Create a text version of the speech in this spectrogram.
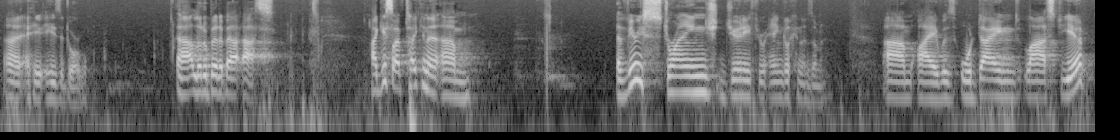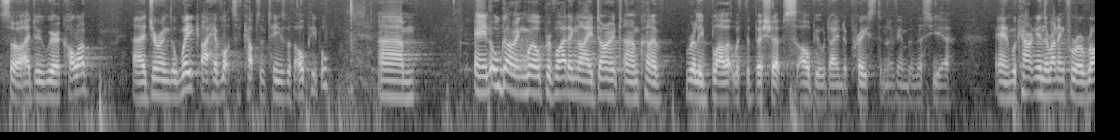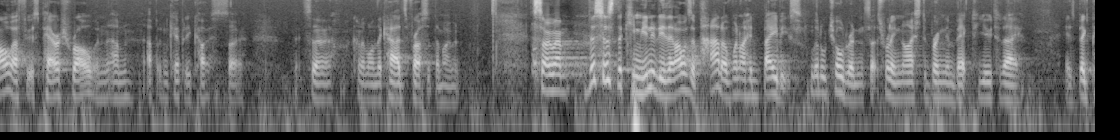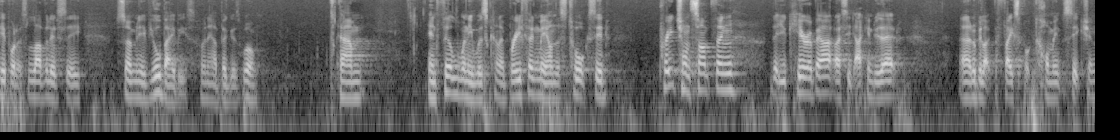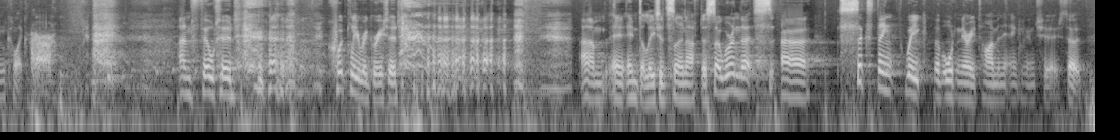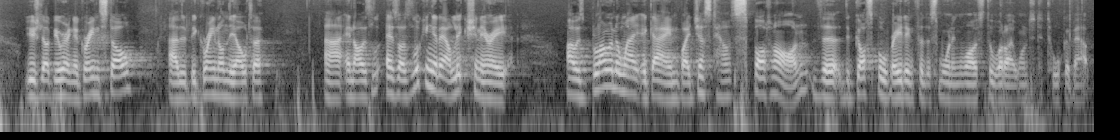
Uh, he, he's adorable. Uh, a little bit about us. I guess I've taken a, um, a very strange journey through Anglicanism. Um, I was ordained last year, so I do wear a collar. Uh, during the week, I have lots of cups of teas with old people. Um, and all going well, providing I don't um, kind of really blow it with the bishops, I'll be ordained a priest in November this year. And we're currently in the running for a role, our first parish role, in, um, up in Kapiti Coast. So it's uh, kind of on the cards for us at the moment. So um, this is the community that I was a part of when I had babies, little children. So it's really nice to bring them back to you today as big people, and it's lovely to see so many of your babies who are now big as well. Um, and Phil, when he was kind of briefing me on this talk, said, Preach on something that you care about. I said, I can do that. Uh, it'll be like the Facebook comment section, kind of like, unfiltered, quickly regretted, um, and, and, deleted soon after. So we're in the uh, 16th week of ordinary time in the Anglican Church. So usually I'd be wearing a green stole. Uh, there'd be green on the altar. Uh, and I was, as I was looking at our lectionary, I was blown away again by just how spot on the, the gospel reading for this morning was to what I wanted to talk about.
